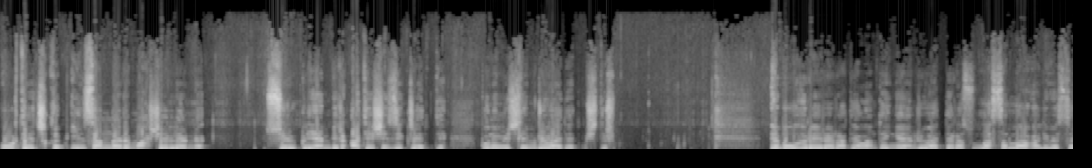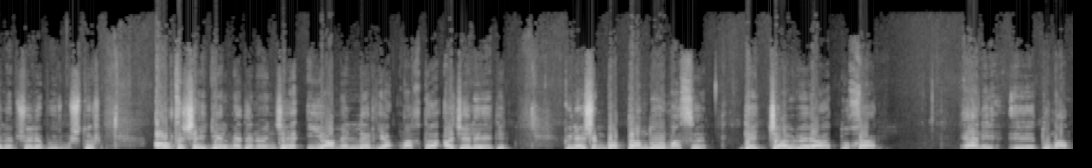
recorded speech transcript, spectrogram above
ortaya çıkıp insanları mahşerlerine sürükleyen bir ateşi zikretti. Bunu Müslim rivayet etmiştir. Ebu Hüreyre radıyallahu gelen rivayette Resulullah sallallahu aleyhi ve sellem şöyle buyurmuştur. Altı şey gelmeden önce iyi ameller yapmakta acele edin. Güneşin battan doğması, deccal veya duhan, yani e, duman,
